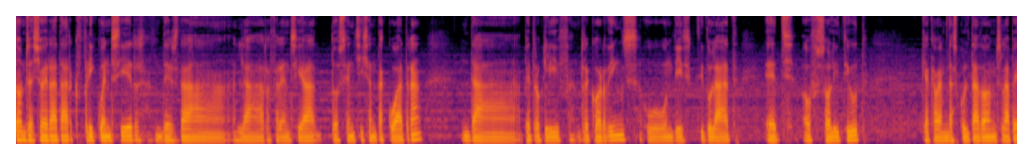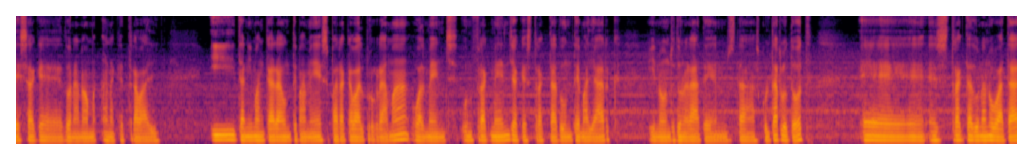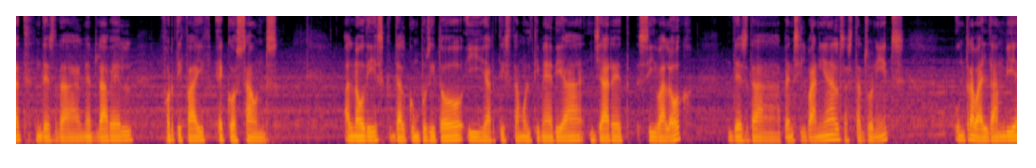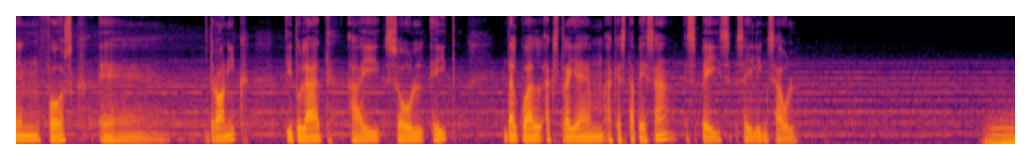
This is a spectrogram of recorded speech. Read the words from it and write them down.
Doncs això era Dark Frequency des de la referència 264 de Petroglyph Recordings, un disc titulat Edge of Solitude, que acabem d'escoltar doncs, la peça que dona nom en aquest treball. I tenim encara un tema més per acabar el programa, o almenys un fragment, ja que es tracta d'un tema llarg i no ens donarà temps d'escoltar-lo tot, Eh, es tracta d'una novetat des del net label 45 Echo Sounds, el nou disc del compositor i artista multimèdia Jared Sivalog des de Pensilvània, als Estats Units, un treball d'ambient fosc, eh, drònic, titulat I Soul 8, del qual extraiem aquesta peça, Space Sailing Soul. thank you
